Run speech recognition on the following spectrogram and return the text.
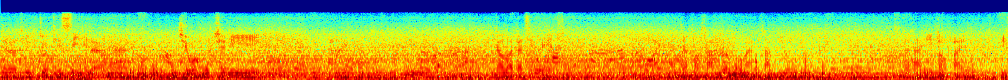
นี่เราถึงจุดที่สี่แล้วนะ ชื่อว่าหุบชนีอันนี้ความสูงอยู่ที่ 980 เมตร จากเขาสามเกือบประมาณ 3 กิโล สถานีต่อไปอีก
